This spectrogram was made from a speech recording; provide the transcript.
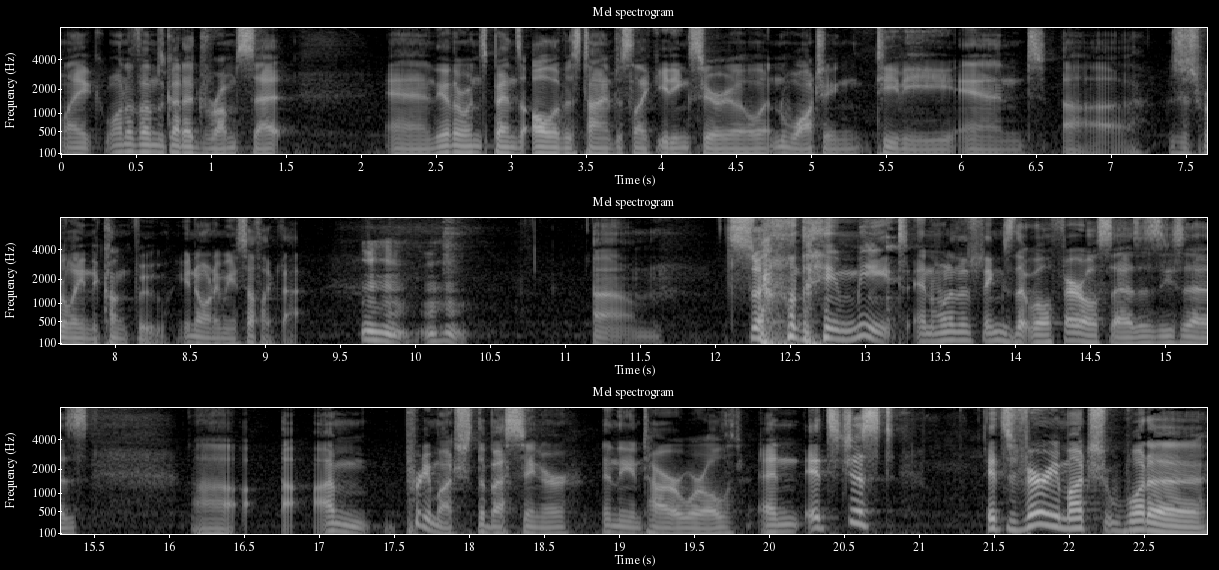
Like one of them's got a drum set, and the other one spends all of his time just like eating cereal and watching TV, and uh, is just really into kung fu. You know what I mean? Stuff like that. Mm-hmm, mm-hmm. Um, so they meet, and one of the things that Will Ferrell says is he says, uh, "I'm pretty much the best singer in the entire world," and it's just. It's very much what a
